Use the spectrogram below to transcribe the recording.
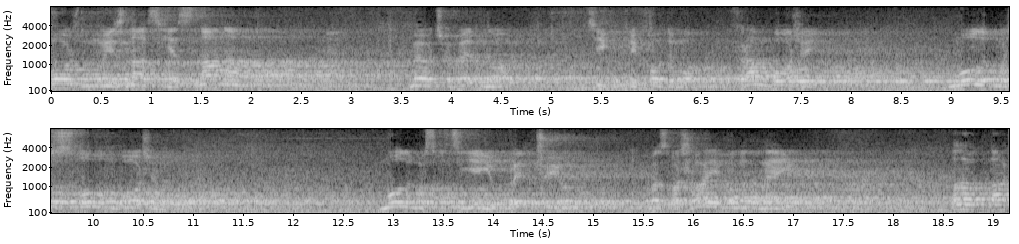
кожному із нас є знана. Ми, очевидно, ті, котрі ходимо в храм Божий, молимось Словом Божим, молимось і цією притчею, розважаємо над нею. Але однак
